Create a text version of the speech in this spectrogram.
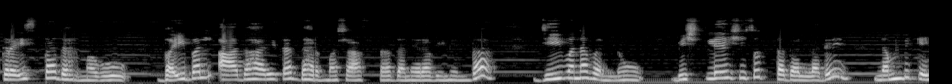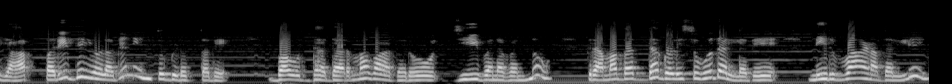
ಕ್ರೈಸ್ತ ಧರ್ಮವು ಬೈಬಲ್ ಆಧಾರಿತ ಧರ್ಮಶಾಸ್ತ್ರದ ನೆರವಿನಿಂದ ಜೀವನವನ್ನು ವಿಶ್ಲೇಷಿಸುತ್ತದಲ್ಲದೆ ನಂಬಿಕೆಯ ಪರಿಧಿಯೊಳಗೆ ನಿಂತು ಬಿಡುತ್ತದೆ. ಬೌದ್ಧ ಧರ್ಮವಾದರೂ ಜೀವನವನ್ನು ಕ್ರಮಬದ್ಧಗೊಳಿಸುವುದಲ್ಲದೆ ನಿರ್ವಾಣದಲ್ಲಿ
